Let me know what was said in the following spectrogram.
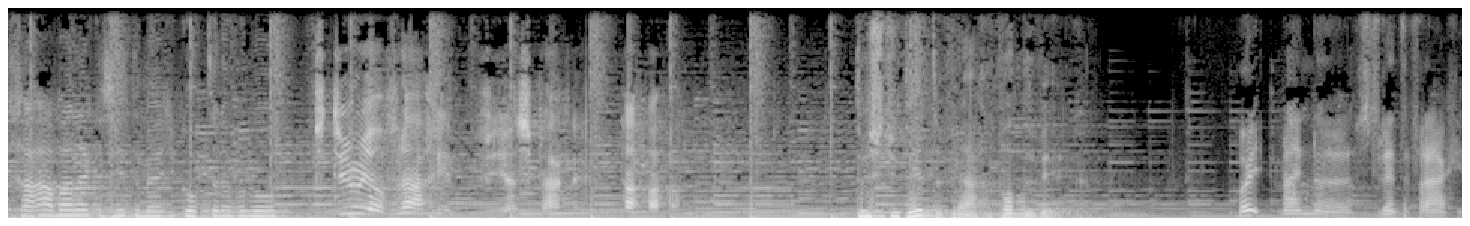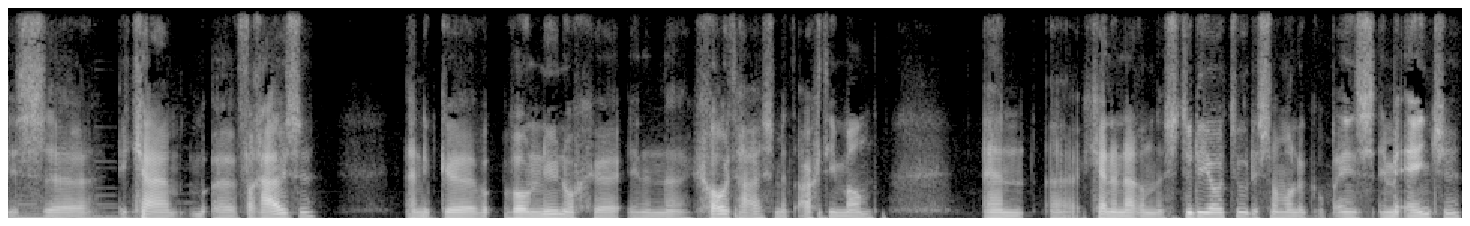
Ga maar lekker zitten met je koptelefoon op. Stuur jouw vraag in via een spraakleer. De studentenvraag van de week. Hoi, mijn eh, studentenvraag is: eh, ik ga eh, verhuizen en ik eh, wo- woon nu nog eh, in een groot huis met 18 man. En eh, ik ga nu naar een studio toe, dus dan woon ik opeens in mijn eentje.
